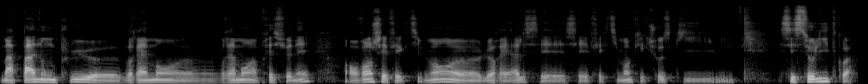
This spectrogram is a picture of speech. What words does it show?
m'a pas non plus euh, vraiment, euh, vraiment impressionné. En revanche, effectivement, euh, le Real, c'est effectivement quelque chose qui. C'est solide, quoi.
